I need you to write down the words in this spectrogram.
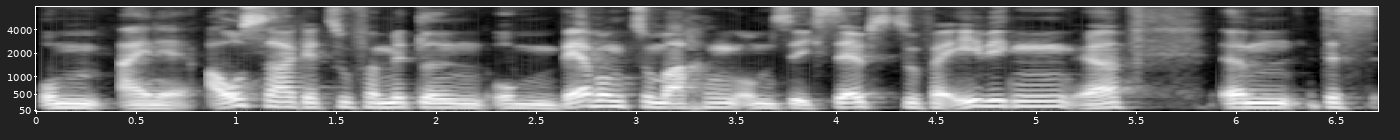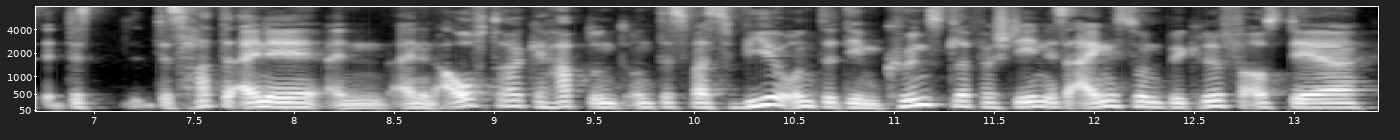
um eine Aussage zu vermitteln, um Werbung zu machen, um sich selbst zu verewigen. Ja, ähm, das, das, das hat eine, einen, einen Auftrag gehabt und, und das, was wir unter dem Künstler verstehen, ist eigentlich so ein Begriff aus der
